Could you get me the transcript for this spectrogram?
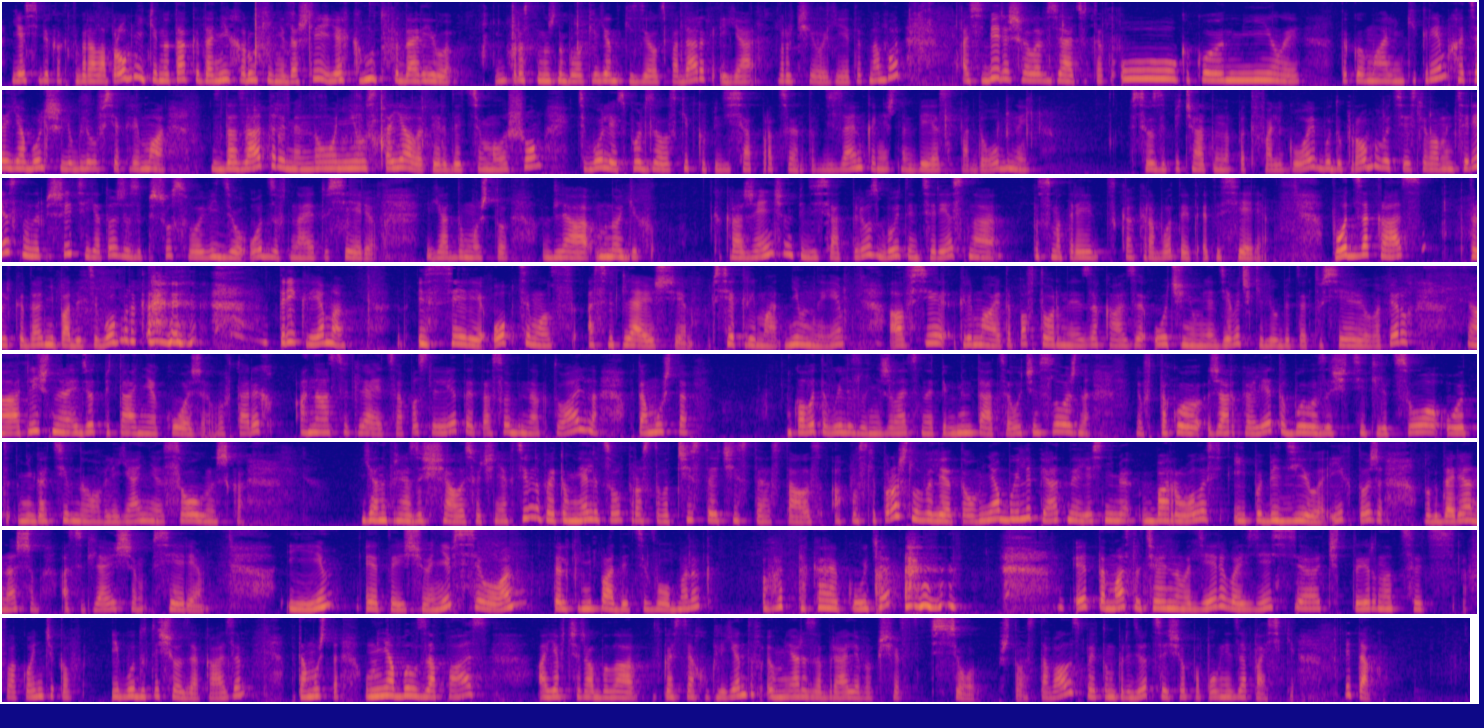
Я себе как-то брала пробники но так и до них руки не дошли я их кому-то подарила. Просто нужно было клиентке сделать подарок и я вручила ей этот набор. А себе решила взять вот так о какой он милый такой маленький крем хотя я больше люблю все крема с дозаторами но не устояла перед этим малышом тем более использовала скидку 50 процентов. Дизайн конечно бесподобный. Все запечатано под фольгой. Буду пробовать. Если вам интересно напишите я тоже запишу свой видео отзыв на эту серию. Я думаю что для многих как раз женщин 50 плюс будет интересно посмотреть как работает эта серия. Под заказ только да не падайте в обморок три крема из серии Optimus осветляющие все крема дневные. А все крема это повторные заказы. Очень у меня девочки любят эту серию. Во-первых а, отлично идет питание кожи. Во-вторых она осветляется. А после лета это особенно актуально потому что у кого-то вылезла нежелательная пигментация. Очень сложно в такое жаркое лето было защитить лицо от негативного влияния солнышка. Я например защищалась очень активно поэтому у меня лицо просто вот чистое-чистое осталось. А после прошлого лета у меня были пятна я с ними боролась и победила их тоже благодаря нашим осветляющим сериям. И это еще не все только не падайте в обморок вот такая куча. Это масло чайного дерева здесь 14 э, флакончиков. И будут еще заказы потому что у меня был запас а я вчера была в гостях у клиентов и у меня разобрали вообще все что оставалось поэтому придется еще пополнить запасики. Итак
